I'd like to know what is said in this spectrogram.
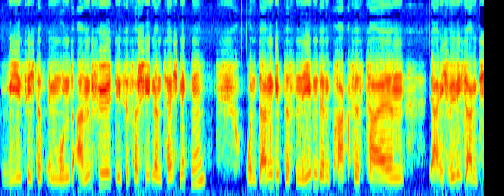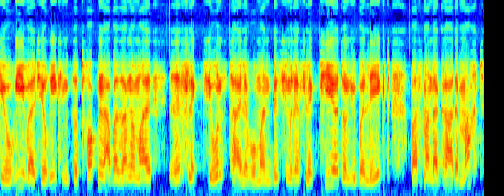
wie sich das im Mund anfühlt, diese verschiedenen Techniken. Und dann gibt es neben den Praxisteilen ja, ich will nicht sagen Theorie, weil Theorie klingt so trocken, aber sagen wir mal Reflexionsteile, wo man ein bisschen reflektiert und überlegt, was man da gerade macht.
